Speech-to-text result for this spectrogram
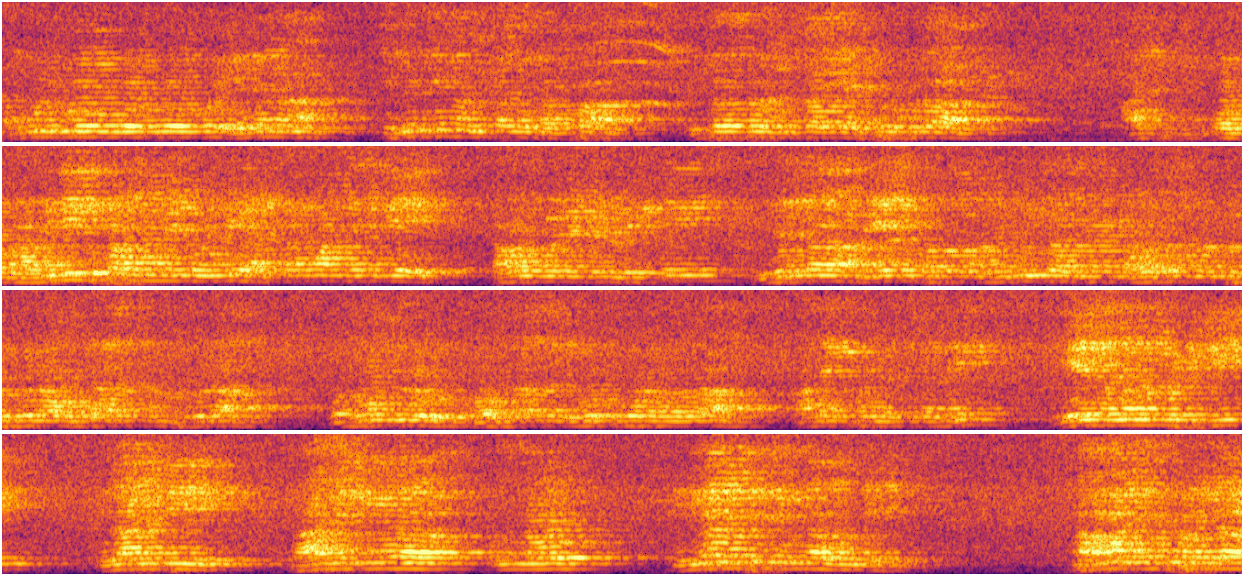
తమ్ముడు గోరు ఏదైనా చిన్న చిన్న విషయాలు తప్ప ఇతర విషయాలు ఎప్పుడు కూడా అవినీతి పరమైనటువంటి అక్రమానికి పాల్గొనేటువంటి వ్యక్తి నిజంగా అనేక పదవులు అనుభవించాల్సిన అవసరం ఉన్నప్పుడు కూడా అవకాశం కూడా భగవంతుడు అవకాశాలు ఇవ్వకపోవడం వల్ల ఆలయపడవచ్చు కానీ ఏదైనప్పటికీ ఇలాంటి రాజకీయాల్లో క్రియాశీలంగా ఉంది సామాజిక పరంగా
